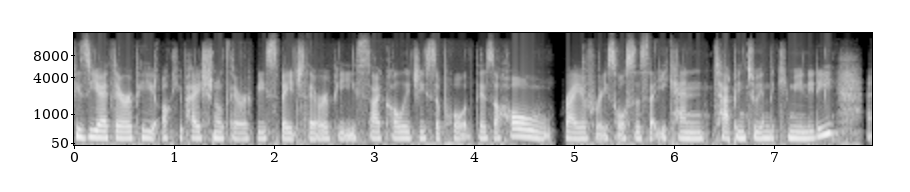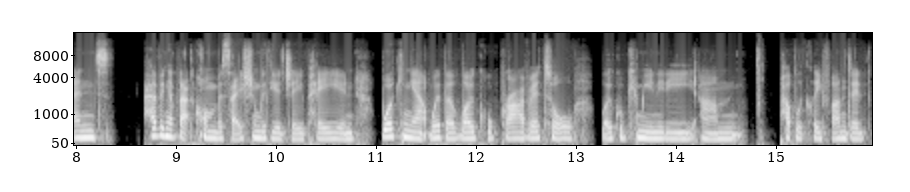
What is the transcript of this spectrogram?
physiotherapy, occupational therapy, speech therapy, psychology support. There's a whole array of resources that you can tap into in the community. And having that conversation with your GP and working out whether local, private, or local community um, publicly funded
